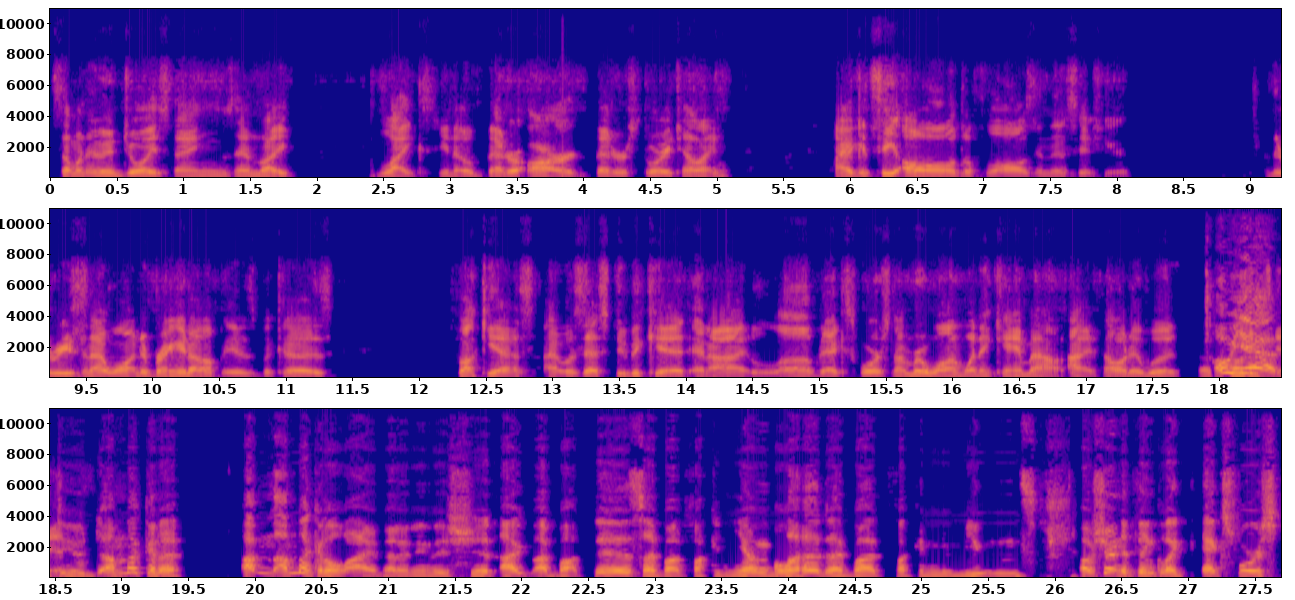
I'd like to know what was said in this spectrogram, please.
someone who enjoys things and like likes you know better art, better storytelling, I could see all the flaws in this issue. The reason I wanted to bring it up is because fuck yes, I was that stupid kid, and I loved X Force number one when it came out. I thought it was. Oh yeah, kid. dude. I'm not gonna. I'm I'm not gonna lie about any of this shit. I I bought this. I bought fucking Youngblood. I bought fucking New Mutants. I was trying to think like X Force.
